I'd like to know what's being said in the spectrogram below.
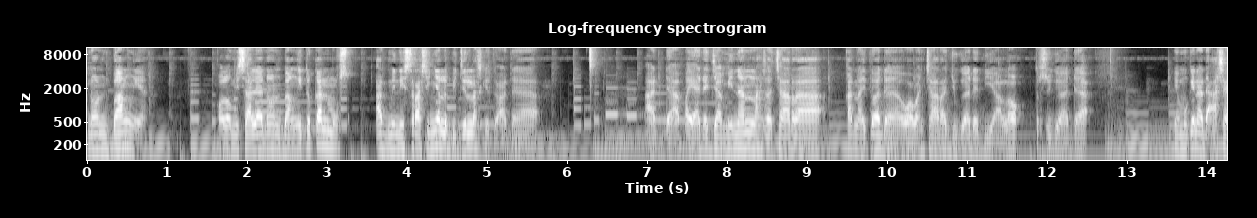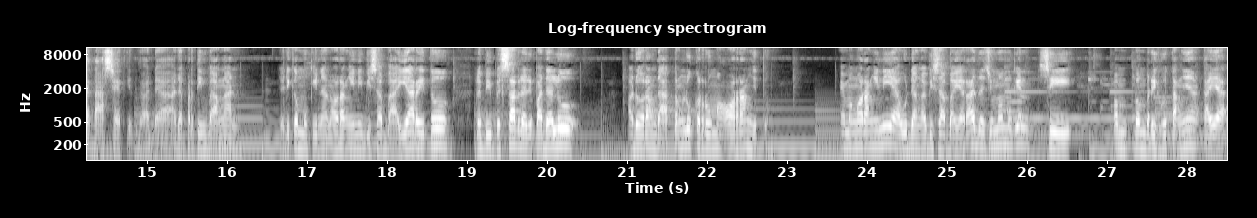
non bank ya. Kalau misalnya non bank itu kan administrasinya lebih jelas gitu. Ada ada apa ya ada jaminan lah secara karena itu ada wawancara juga ada dialog terus juga ada ya mungkin ada aset-aset gitu ada ada pertimbangan. Jadi kemungkinan orang ini bisa bayar itu lebih besar daripada lu ada orang datang lu ke rumah orang gitu. Emang orang ini ya udah nggak bisa bayar aja cuma mungkin si pemberi hutangnya kayak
